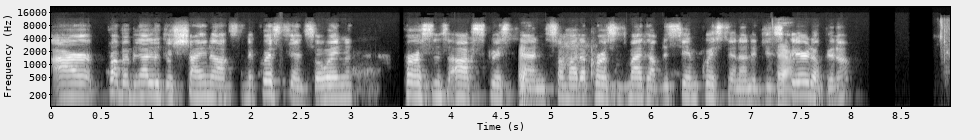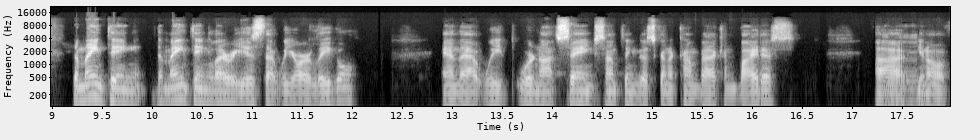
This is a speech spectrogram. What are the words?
are probably a little shy in asking the question. So when persons ask question, some other persons might have the same question and it is Yeah. cleared up, you know? The main thing, the main thing, Larry, is that we are legal, and that we we're not saying something that's going to come back and bite us. Uh, Mhm. You know, if,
